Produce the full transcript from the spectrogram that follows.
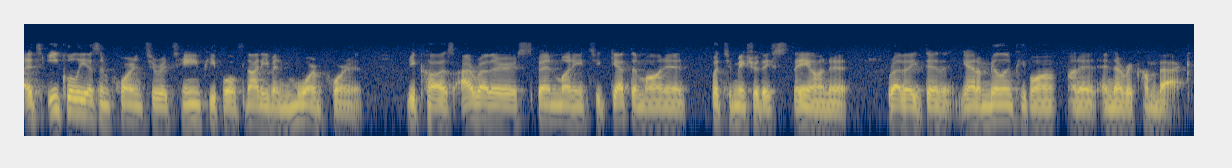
It's equally as important to retain people, if not even more important because I rather spend money to get them on it, but to make sure they stay on it, rather than get a million people on it and never come back.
